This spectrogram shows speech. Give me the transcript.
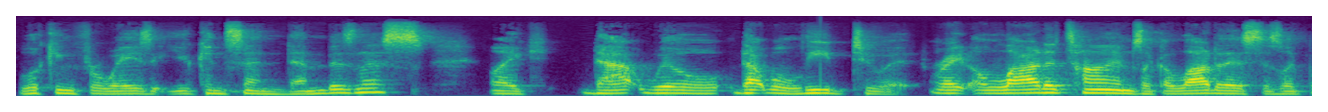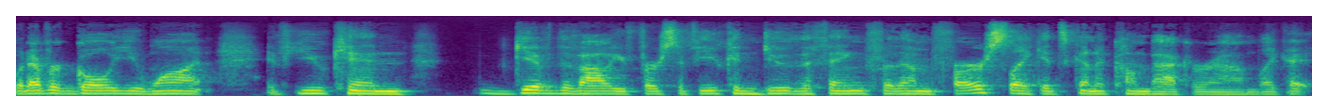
looking for ways that you can send them business like that will that will lead to it right? A lot of times like a lot of this is like whatever goal you want if you can give the value first if you can do the thing for them first like it's going to come back around. Like I,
